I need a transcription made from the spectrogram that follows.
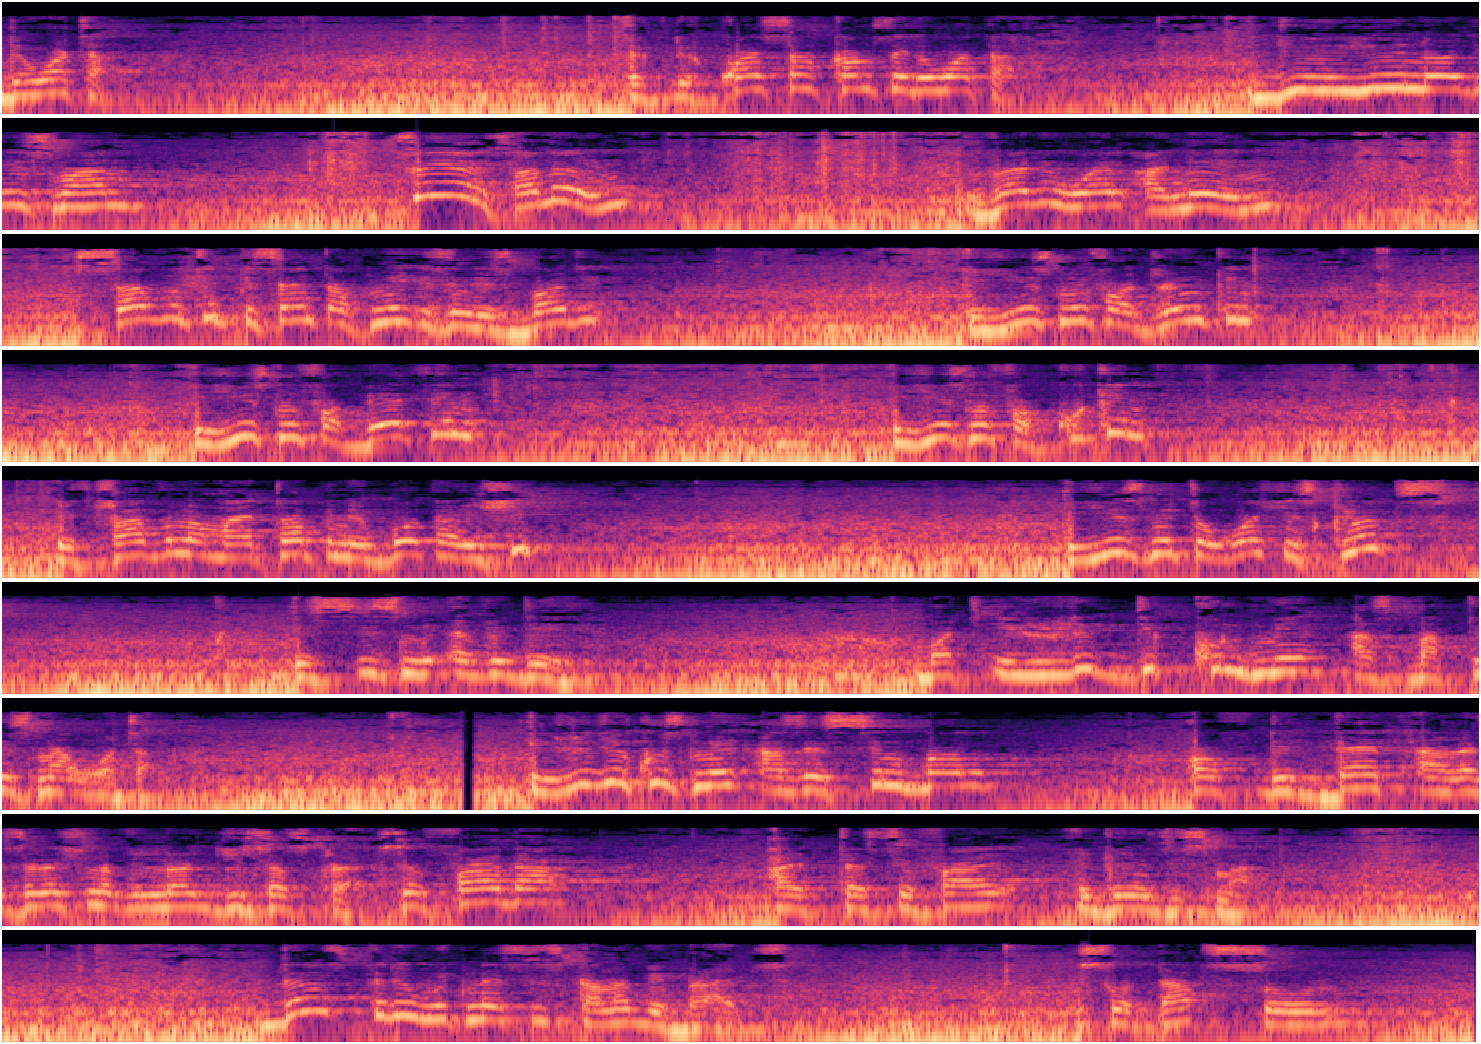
the water. The, the question comes to the water. Do you know this man? Say yes, I know him. Very well, I know him. 70% of me is in his body. He used me for drinking. He used me for bathing. He used me for cooking. He traveled on my top in a boat or a ship. He used me to wash his clothes. He sees me every day. But he ridiculed me as baptismal water. He ridicules me as a symbol of the death and resurrection of the Lord Jesus Christ. So, Father, I testify against this man. Those three witnesses cannot be bribed. So that soul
